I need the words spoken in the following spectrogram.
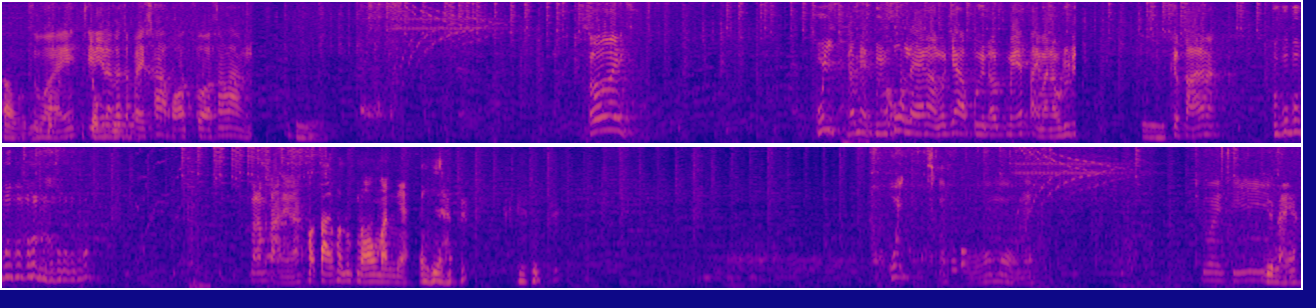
อ้าวสวย ทีนี้เราก็จะไปฆ่าบอสตัวข้างล่างอีก อืม เฮ้ย อุ้ยดาเมจปืนโคตรแรงอะ เมื่อกี้เอาปืนเอาเมสใส่มันเอาดูดิอืมเกือบตายแล้วน่ะปุ๊บปุ๊บปุ๊บปุ๊บปุ๊บโอ้โหมันน้ำตาเลยนะ เขาตายเพราะลูกน้องมันเนี่ยไอ้เหี้ยอุ้ย โอ้โหโหม่งเลย ช่วยที่อยู่ไหนอะ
